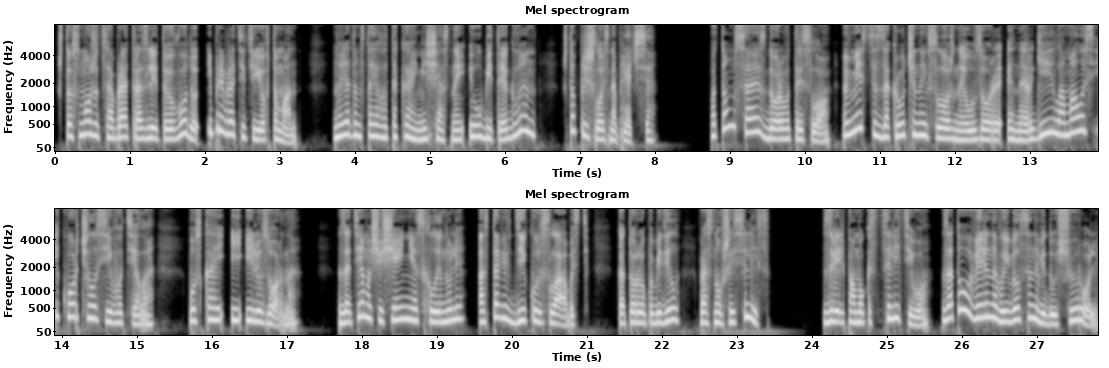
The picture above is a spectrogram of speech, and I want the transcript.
что сможет собрать разлитую воду и превратить ее в туман. Но рядом стояла такая несчастная и убитая Гвен, что пришлось напрячься. Потом Сай здорово трясло. Вместе с закрученной в сложные узоры энергией ломалось и корчилось его тело, пускай и иллюзорно. Затем ощущения схлынули, оставив дикую слабость, которую победил проснувшийся лис. Зверь помог исцелить его, зато уверенно выбился на ведущую роль.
